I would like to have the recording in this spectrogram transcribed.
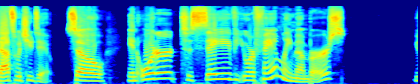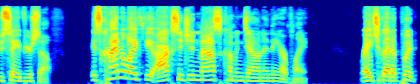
That's what you do. So, in order to save your family members, you save yourself. It's kind of like the oxygen mask coming down in the airplane, right? You got to put,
